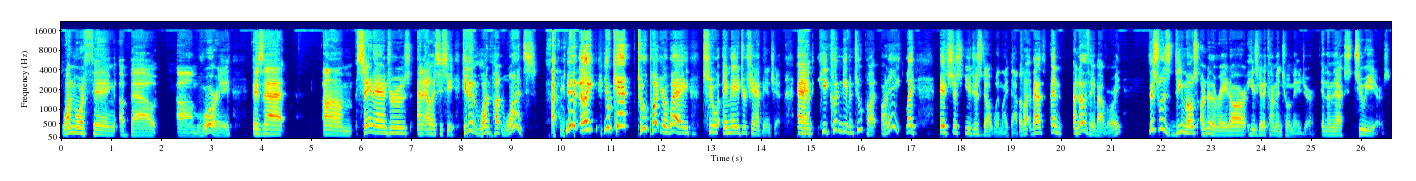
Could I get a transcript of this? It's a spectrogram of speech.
one more thing about um Rory is that um St. Andrews and LACC he didn't one putt once. You like you can't two putt your way to a major championship, and yeah. he couldn't even two putt on eight. Like it's just you just don't win like that. But like that's and another thing about Rory, this was the most under the radar he's going to come into a major in the next two years.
